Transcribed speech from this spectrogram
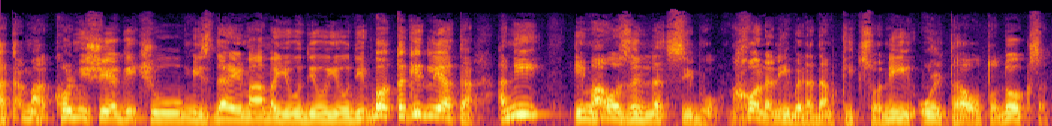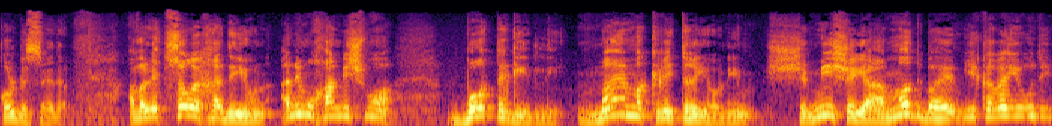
אתה, מה, כל מי שיגיד שהוא מזדהה עם העם היהודי הוא יהודי? בוא, תגיד לי אתה. אני עם האוזן לציבור. נכון, אני בן אדם קיצוני, אולטרה אורתודוקס, הכל בסדר. אבל לצורך הדיון, אני מוכן לשמוע. בוא תגיד לי, מהם הקריטריונים שמי שיעמוד בהם ייקרא יהודי?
